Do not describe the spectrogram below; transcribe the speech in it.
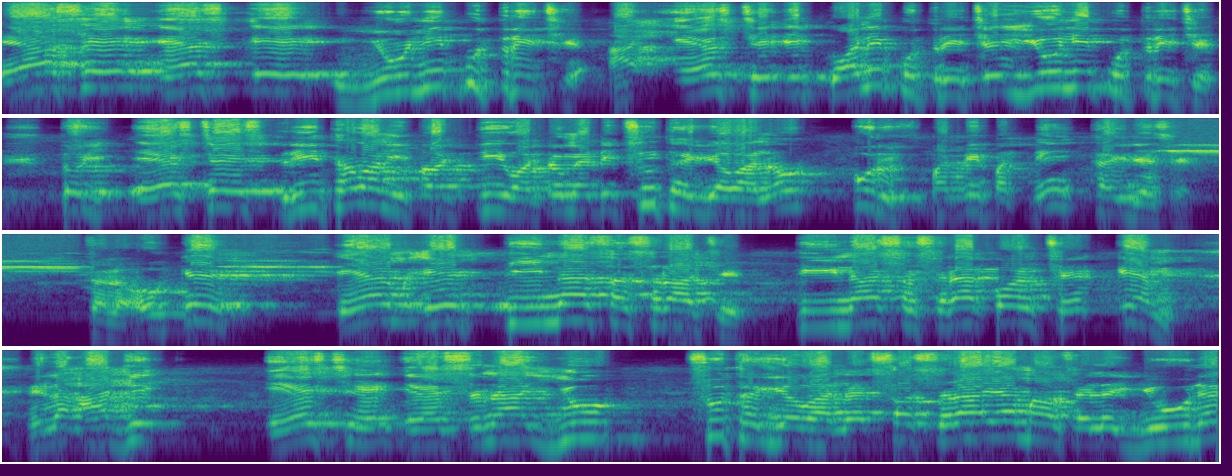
એસ એ એસ એ યુની પુત્રી છે. આ એસ છે, એ કોની પુત્રી છે? યુની પુત્રી છે. તો એસ છે સ્ત્રી થવાની, તો ટી ઓટોમેટિક શું થઈ જવાનો? પુરુષ પતિ પત્ની થઈ જશે. ચલો ઓકે એમ એ ટીના સસરા છે. ટીના સસરા કોણ છે? એમ. એટલે આ જે એસ છે એસ ના યુ શું થઈ જવાના? સસરા એમ આવશે. એટલે યુ ને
